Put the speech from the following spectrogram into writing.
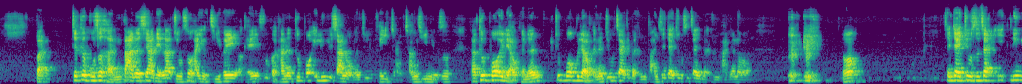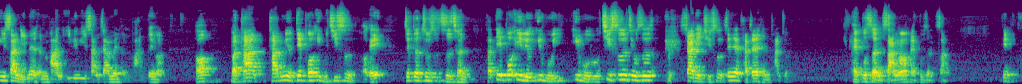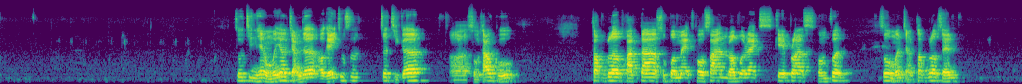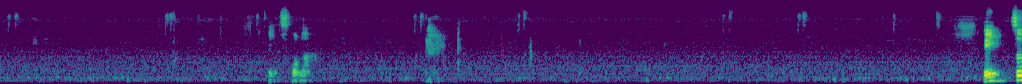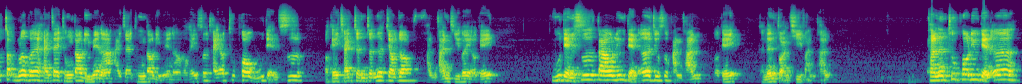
不，这个不是很大的下跌，那就说还有机会。OK，如果它能突破一六一三，我们就可以讲长期牛市。它突破一了，可能突破不了，可能就在这边横盘。现在就是在这边横盘，看到吗？哦，现在就是在一六一三里面横盘，一六一三下面横盘，对吗？好，把它它没有跌破一五七四，OK，这个就是支撑。它跌破一六一五一五七四就是 下跌趋势。现在它在横盘中。还不是很伤哦，还不是很伤。OK，就今天我们要讲的 OK 就是这几个呃手套股，Top Glove、p a t a Supermax、c o s a n Roborex、K Plus、Comfort。所以我们讲 Top Glove 先。我了。诶，所以 top level 还在通道里面啊，还在通道里面啊，OK，所以它要突破五点四，OK，才真正的叫做反弹机会，OK，五点四到六点二就是反弹，OK，可能短期反弹，它能突破六点二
